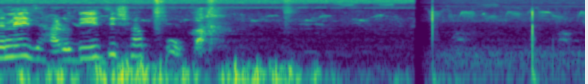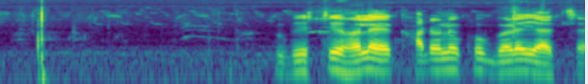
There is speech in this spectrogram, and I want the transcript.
এখানে ঝাড়ু দিয়েছি, সব পোকা। বৃষ্টি হলে খাটনি খুব বেড়ে যাচ্ছে।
